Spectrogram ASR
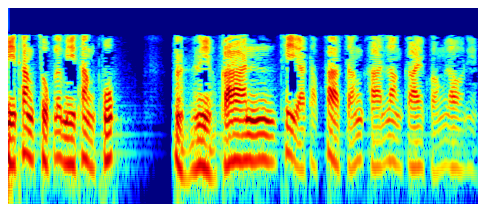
มีทั้งสุขและมีทั้งทุกข์นี่การที่อัตภาพสังขารร่างกายของเราเนี่ย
